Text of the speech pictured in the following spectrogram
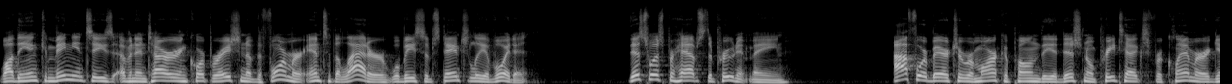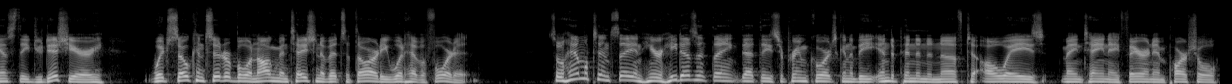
while the inconveniencies of an entire incorporation of the former into the latter will be substantially avoided. This was perhaps the prudent mean. I forbear to remark upon the additional pretext for clamor against the judiciary which so considerable an augmentation of its authority would have afforded. So Hamilton's saying here he doesn't think that the Supreme Court is going to be independent enough to always maintain a fair and impartial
